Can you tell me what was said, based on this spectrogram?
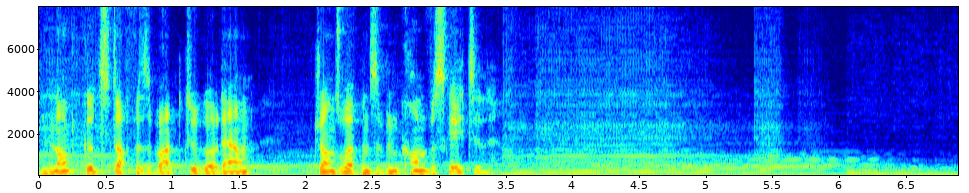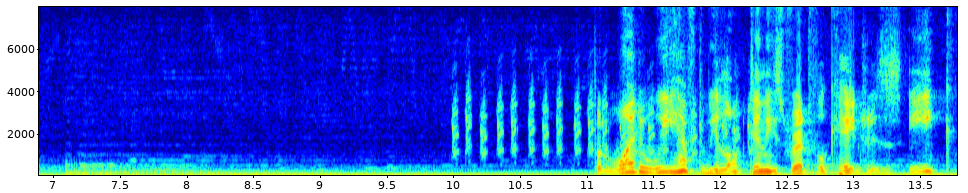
Not good stuff is about to go down. John's weapons have been confiscated. But why do we have to be locked in these dreadful cages? Eek!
